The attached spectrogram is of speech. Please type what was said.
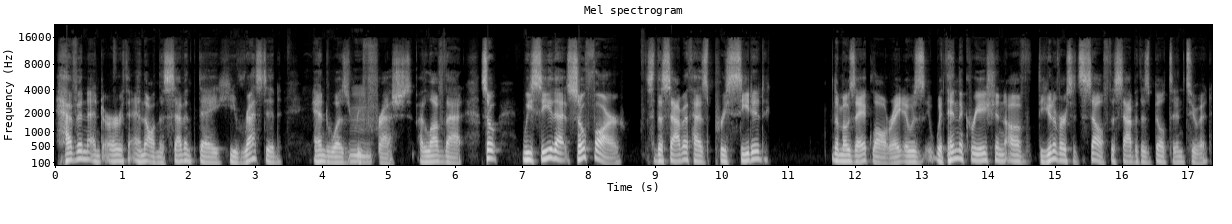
heaven and earth, and on the seventh day he rested and was mm. refreshed. I love that. So we see that so far, so the Sabbath has preceded the Mosaic law, right? It was within the creation of the universe itself. The Sabbath is built into it.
